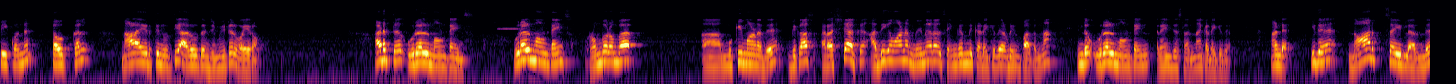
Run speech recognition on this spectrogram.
பீக் வந்து தவுக்கல் நாலாயிரத்தி நூற்றி அறுபத்தஞ்சு மீட்டர் உயரம். அடுத்து உரல் மவுண்டைன்ஸ் உரல் மவுண்டைன்ஸ் ரொம்ப ரொம்ப ஆஹ், முக்கியமானது. பிகாஸ் ரஷ்யாவுக்கு அதிகமான மினரல்ஸ் எங்கேருந்து கிடைக்குது அப்படின்னு பார்த்தோம்னா இந்த உரல் மவுண்டைன் ரேஞ்சஸ்ல இருந்து தான் கிடைக்குது. அண்டு இது நார்த் சைடில் இருந்து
